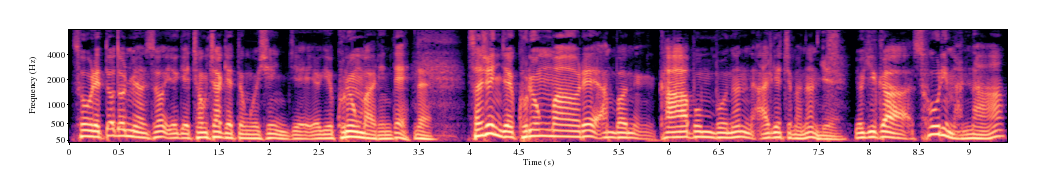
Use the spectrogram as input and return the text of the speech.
서울에 떠돌면서 여기에 정착했던 곳이 이제 여기 구룡마을인데 네. 사실 이제 구룡마을에 한번 가본 분은 알겠지만은 예. 여기가 서울이 맞나?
